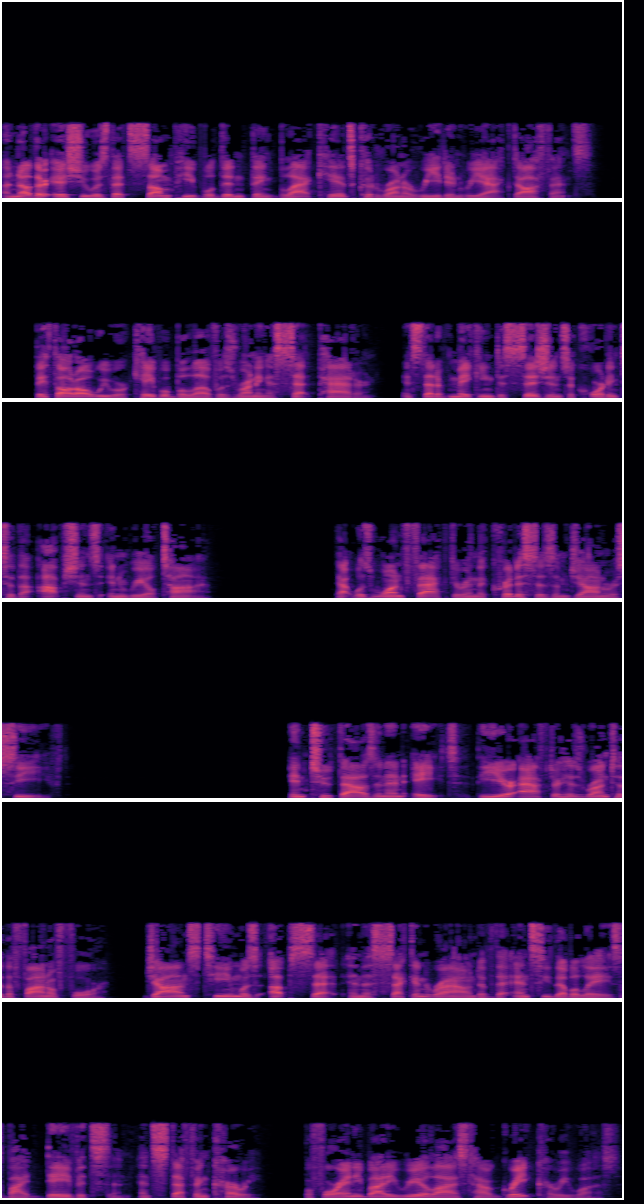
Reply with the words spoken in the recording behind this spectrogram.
Another issue is that some people didn't think black kids could run a read and react offense. They thought all we were capable of was running a set pattern instead of making decisions according to the options in real time. That was one factor in the criticism John received. In 2008, the year after his run to the Final Four, John's team was upset in the second round of the NCAAs by Davidson and Stephen Curry, before anybody realized how great Curry was.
